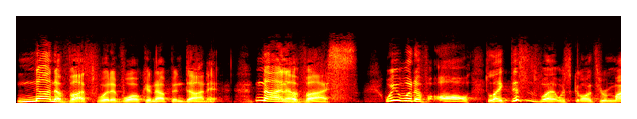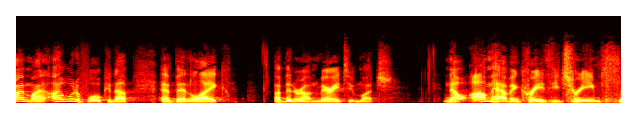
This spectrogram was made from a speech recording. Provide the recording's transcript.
None of us would have woken up and done it. None of us. We would have all, like, this is what was going through my mind. I would have woken up and been like, I've been around Mary too much. Now I'm having crazy dreams.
